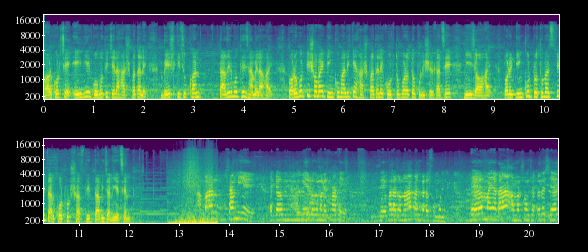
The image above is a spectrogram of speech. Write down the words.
ঘর করছে, এই নিয়ে গোমতী জেলা হাসপাতালে বেশ কিছুক্ষণ তাদের মধ্যে ঝামেলা হয়। পরবর্তী সময় টিঙ্কু মালিকে হাসপাতালে কর্তব্যরত পুলিশের কাছে নিয়ে যাওয়া হয়। পরে টিঙ্কুর প্রথমা স্ত্রী তার কঠোর শাস্তির দাবি জানিয়েছেন। আমার স্বামী একটা মেয়ের লোক মানে থাকে, যে ফালাটা না, কান কাটা সুমন হ্যাঁ মায়াটা, আমার সংসারটাতে শেষ।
